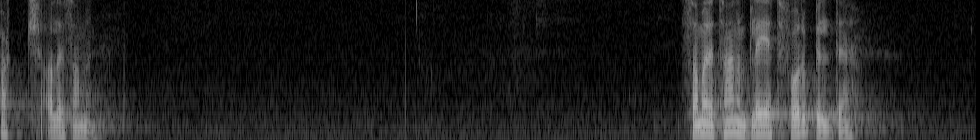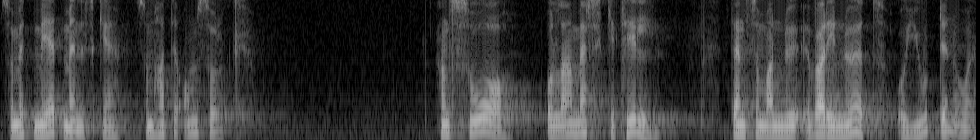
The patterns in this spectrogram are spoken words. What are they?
hørt alle sammen. Samaritanen ble et forbilde som et medmenneske som hadde omsorg. Han så og la merke til den som var i nød, og gjorde noe.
